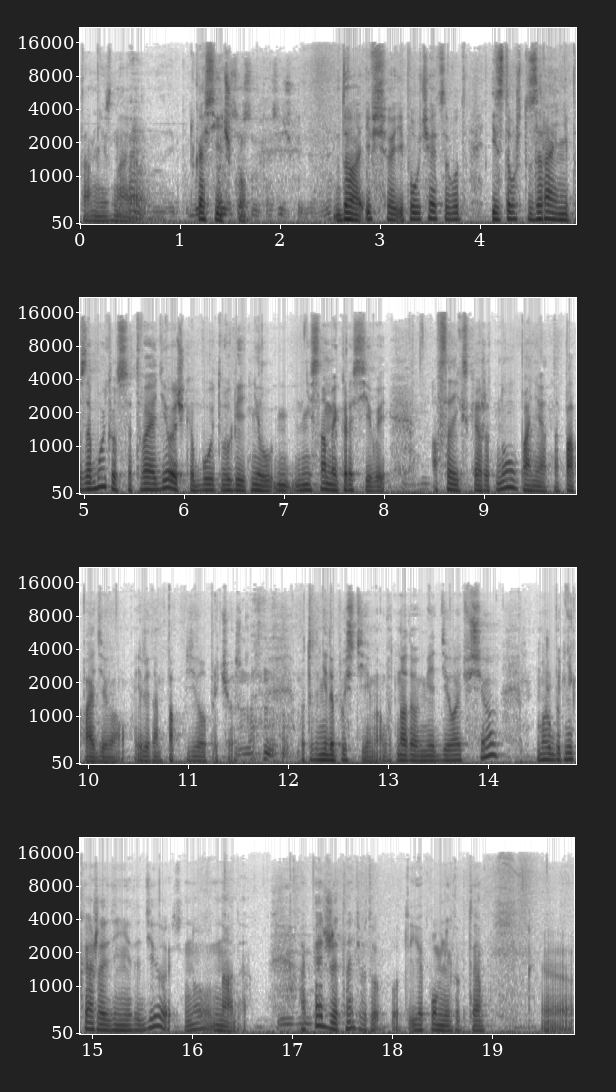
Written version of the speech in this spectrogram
там, не знаю, понятно, будет косичку. косичку да? Да, и все. И получается, вот из-за того, что заранее не позаботился, твоя девочка будет выглядеть не, не самой красивой. А в садик скажет, ну, понятно, папа одевал. Или там папа делал прическу. Ну, да. Вот это недопустимо. Вот надо уметь делать все. Может быть, не каждый день это делать, но надо. Опять же, знаете, вот, вот я помню как-то э,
